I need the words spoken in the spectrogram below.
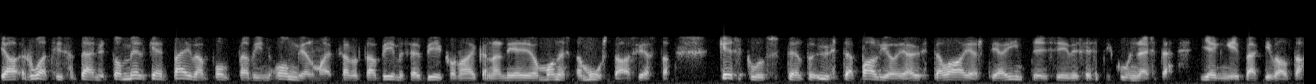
Ja Ruotsissa tämä nyt on melkein päivän polttavin ongelma, että sanotaan viimeisen viikon aikana niin ei ole monesta muusta asiasta keskusteltu yhtä paljon ja yhtä laajasti ja intensiivisesti kuin näistä jengin väkivalta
